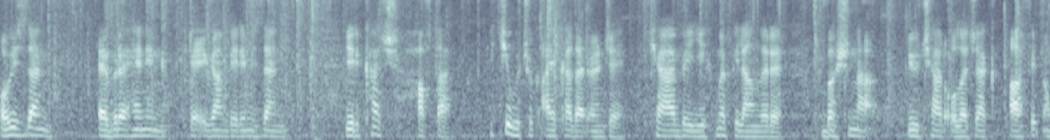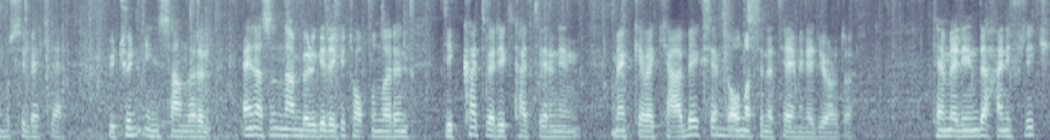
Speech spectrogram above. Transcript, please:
O yüzden Ebrehe'nin peygamberimizden birkaç hafta, iki buçuk ay kadar önce Kabe yıkma planları başına düçar olacak afet ve musibetle bütün insanların en azından bölgedeki toplumların dikkat ve dikkatlerinin Mekke ve Kabe ekseninde olmasını temin ediyordu. Temelinde Haniflik,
